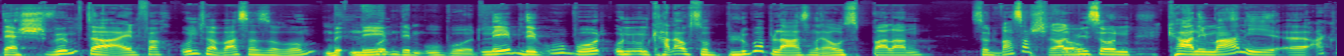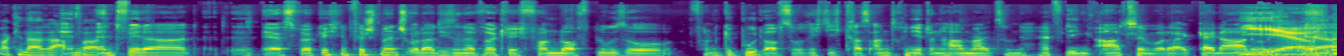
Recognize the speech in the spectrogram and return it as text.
der schwimmt da einfach unter Wasser so rum, Mit, neben Und- dem U-Boot. neben dem U-Boot und, und kann auch so Blubberblasen rausballern. So ein Wasserstrahl, glaub- wie so ein Kanimani äh, Aquakanare en, Abfahrt. entweder er ist wirklich ein Fischmensch oder die sind ja wirklich von Love Blue so von Geburt auf so richtig krass antrainiert und haben halt so einen heftigen Atem oder keine Ahnung. Ja,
